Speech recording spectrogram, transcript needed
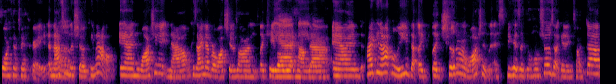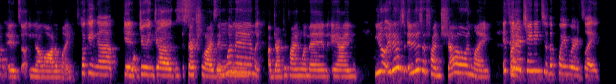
fourth or fifth grade and that's when Uh-huh. the show came out and watching it now because I never watched it it was on like cable Yeah, we didn't have that and I cannot believe that like like children are watching this because like the whole show's about getting fucked up it's uh, you know a lot of like Hooking up, get doing drugs. sexualizing Mhm. women like objectifying women and you know it is it is a fun show and like It's But- entertaining to the point where it's like,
